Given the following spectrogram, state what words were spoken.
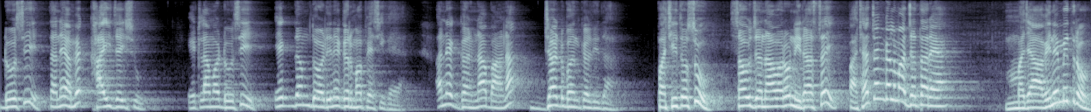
ડોસી તને અમે ખાઈ જઈશું. એટલામાં ડોસી એકદમ દોડીને ઘરમાં પેસી ગયા અને ઘરના બાણા ઝટ બંધ કરી દીધા. પછી તો શું? સૌ જનાવરો નિરાશ થઈ પાછા જંગલમાં જતા રહ્યા. મજા આવીને મિત્રો?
